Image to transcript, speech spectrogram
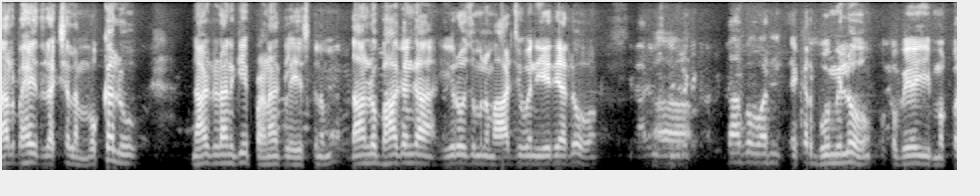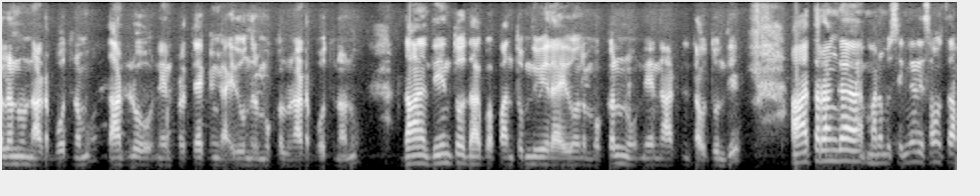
నలభై ఐదు లక్షల మొక్కలు నాటడానికి ప్రణాళికలు వేసుకున్నాము. దానిలో భాగంగా ఈ రోజు మనం ఆర్జీవన్ ఏరియాలో దాదాపు వన్ ఎకర్ భూమిలో ఒక వెయ్యి మొక్కలను నాటబోతున్నాము. దాంట్లో నేను ప్రత్యేకంగా ఐదు వందల మొక్కలు నాటబోతున్నాను. దా దీంతో దాదాపు పంతొమ్మిది వేల ఐదు వందల మొక్కలను నేను నాటినట్టు అవుతుంది. ఆ తరంగా మనం సింగరేణి సంస్థ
